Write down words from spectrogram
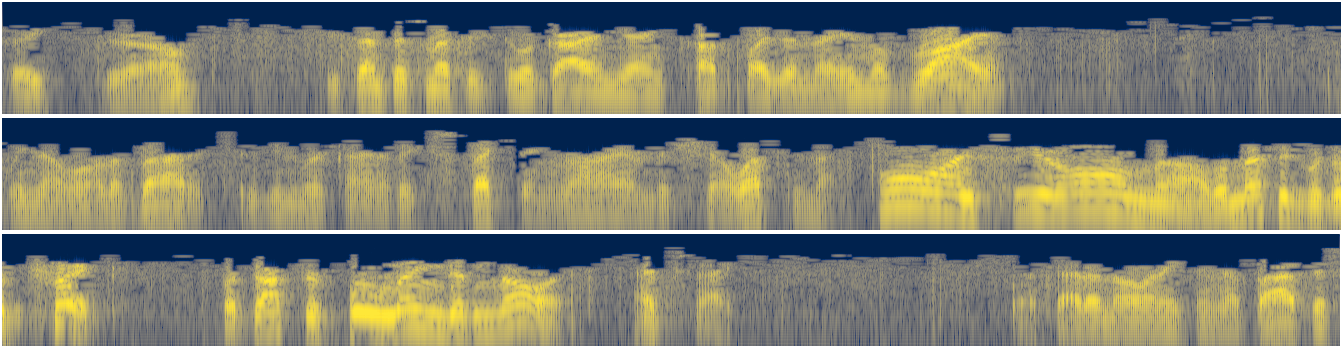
see? Yeah. He sent this message to a guy in Yangkuk by the name of Ryan. We know all about it, see? And we're kind of expecting Ryan to show up tonight. Oh, I see it all now. The message was a trick. But Dr. Fu Ling didn't know it. That's right. But I don't know anything about this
